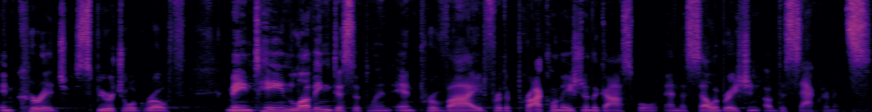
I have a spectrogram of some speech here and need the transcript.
encourage spiritual growth, maintain loving discipline, and provide for the proclamation of the gospel and the celebration of the sacraments.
